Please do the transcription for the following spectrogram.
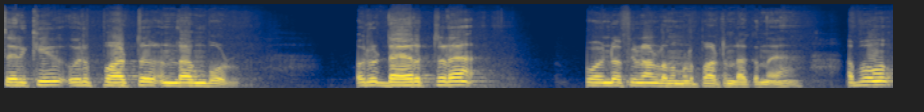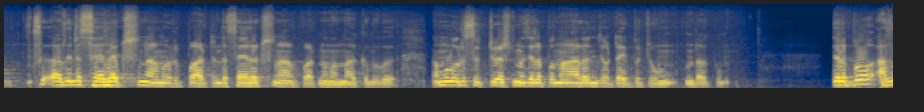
ശരിക്ക് ഒരു പാട്ട് ഉണ്ടാകുമ്പോൾ ഒരു ഡയറക്ടറുടെ പോയിന്റ് ഓഫ് വ്യൂ വ്യൂലാണല്ലോ നമ്മൾ പാട്ടുണ്ടാക്കുന്നത്. അപ്പോൾ അതിന്റെ സെലക്ഷനാണ് ഒരു പാട്ടിന്റെ സെലക്ഷനാണ് പാട്ടിനെ നന്നാക്കുന്നത്. നമ്മൾ ഒരു സിറ്റുവേഷനിൽ ചിലപ്പോൾ നാലഞ്ചോ ടൈപ്പ് ട്യൂൺ ഉണ്ടാക്കും. ചിലപ്പോൾ അത്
